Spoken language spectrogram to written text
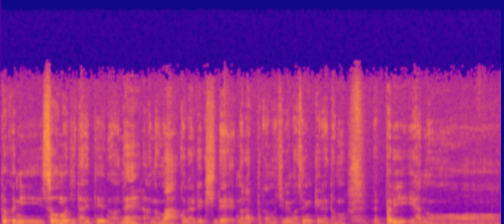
特に宋の時代というのはねあのまあこれは歴史で習ったかもしれませんけれどもやっぱりあの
